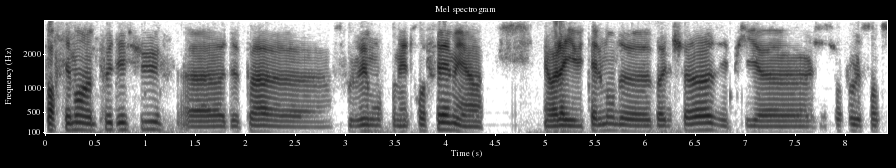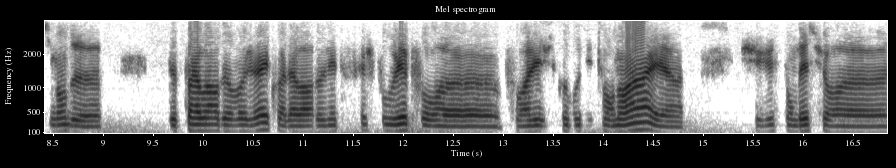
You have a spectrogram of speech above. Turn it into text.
forcément un peu déçu euh, de pas euh, soulever mon premier trophée, mais, mais, voilà, il y a eu tellement de bonnes choses, et puis j'ai surtout le sentiment de de pas avoir de regrets, quoi, d'avoir donné tout ce que je pouvais pour pour aller jusqu'au bout du tournoi, et suis juste tombé sur euh,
